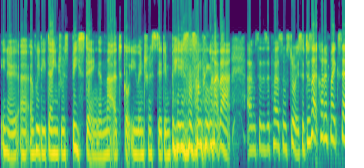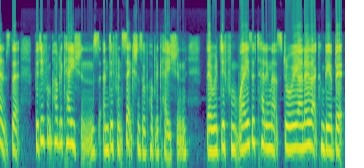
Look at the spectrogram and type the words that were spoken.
you know, a, a, really dangerous bee sting and that had got you interested in bees or something like that. Um, so there's a personal story. So does that kind of make sense that for different publications and different sections of publication, there are different ways of telling that story. I know that can be a bit,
